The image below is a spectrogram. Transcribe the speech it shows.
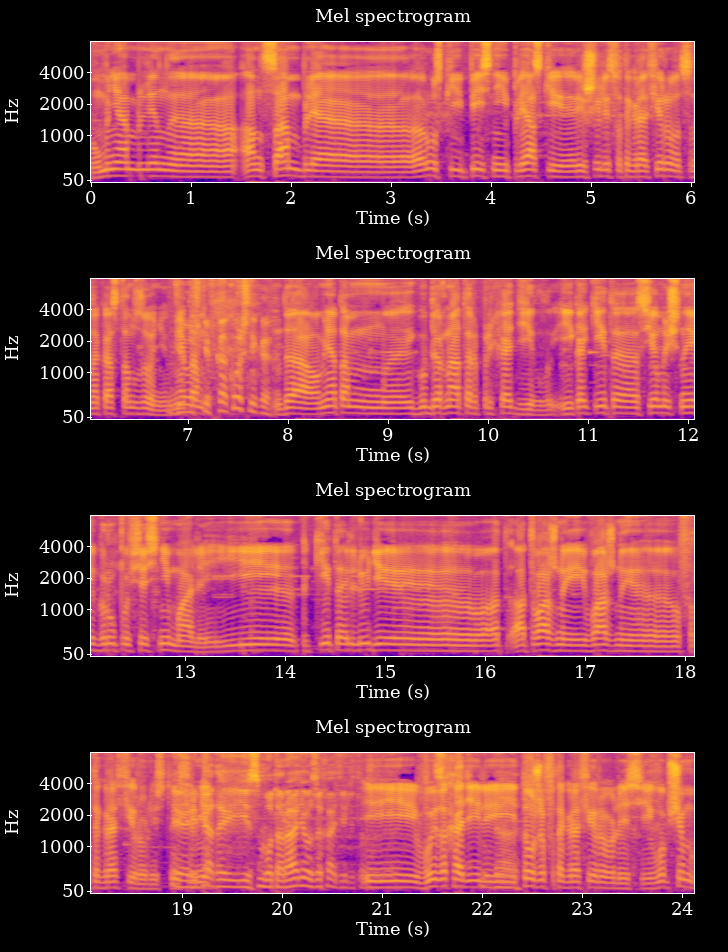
У меня, блин, э, ансамбля э, русские песни и пляски решили сфотографироваться на кастом-зоне. Девушки там- в кокошниках? да, у меня там э, губернатор приходил, и какие-то съемочные группы все снимали, и какие-то люди э, от- отважные и важные э, фотографировались. То И у меня- ребята из моторадио заходили. тоже. и вы заходили, Да. и тоже фотографировались. И, в общем,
